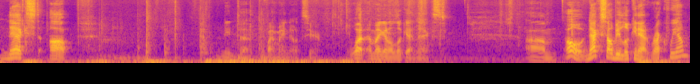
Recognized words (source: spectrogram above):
next up, I need to find my notes here. What am I going to look at next? Um, oh, next I'll be looking at Requiem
